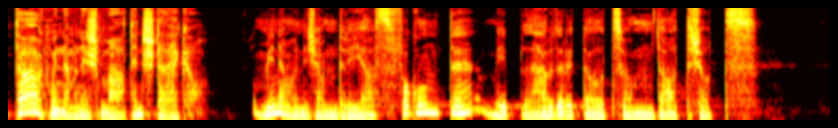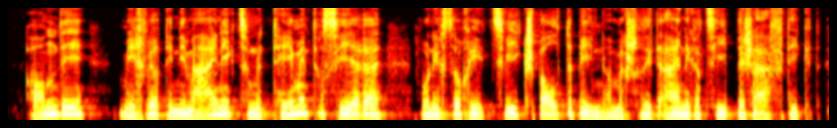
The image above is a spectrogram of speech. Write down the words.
Guten Tag, mein Name ist Martin Steiger. Und mein Name ist Andreas Vogunten. Wir plaudern hier zum Datenschutz. Andi, mich würde deine Meinung zu einem Thema interessieren, wo ich so ein bisschen zweigespalten bin und mich schon seit einiger Zeit beschäftigt.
